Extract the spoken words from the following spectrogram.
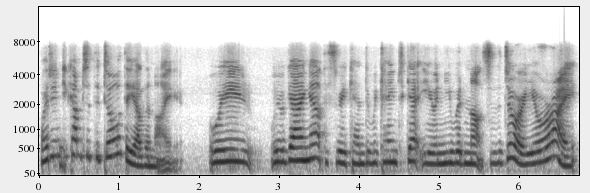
"Why didn't you come to the door the other night? We we were going out this weekend and we came to get you, and you wouldn't answer the door. Are you all right?"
